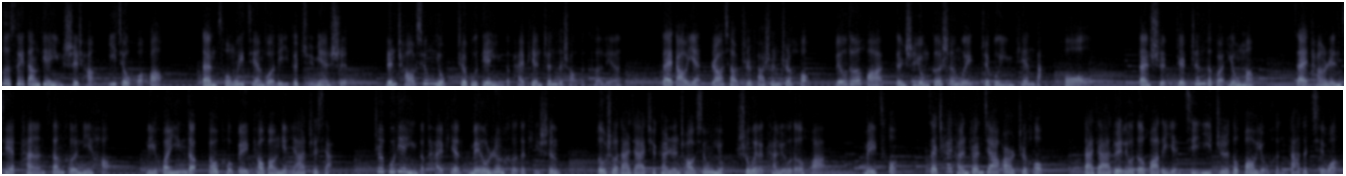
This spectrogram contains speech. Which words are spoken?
贺岁档电影市场依旧火爆，但从未见过的一个局面是，人潮汹涌。这部电影的排片真的少得可怜。在导演饶晓志发声之后，刘德华更是用歌声为这部影片打 call。但是这真的管用吗？在《唐人街探案三》和《你好，李焕英》的高口碑票房碾压之下，这部电影的排片没有任何的提升。都说大家去看人潮汹涌是为了看刘德华，没错，在拆弹专家二之后。大家对刘德华的演技一直都抱有很大的期望，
